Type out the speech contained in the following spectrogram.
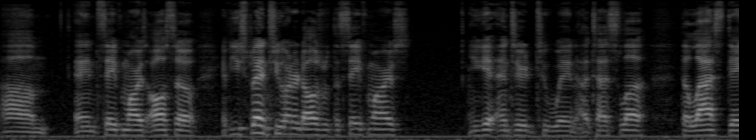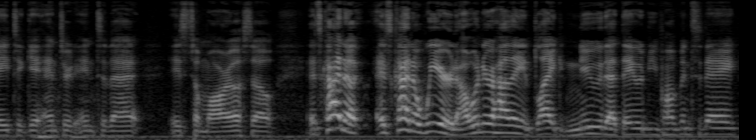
Um, and Safe Mars also, if you spend two hundred dollars with the Safe Mars, you get entered to win a Tesla. The last day to get entered into that is tomorrow. So it's kind of it's kind of weird. I wonder how they like knew that they would be pumping today,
